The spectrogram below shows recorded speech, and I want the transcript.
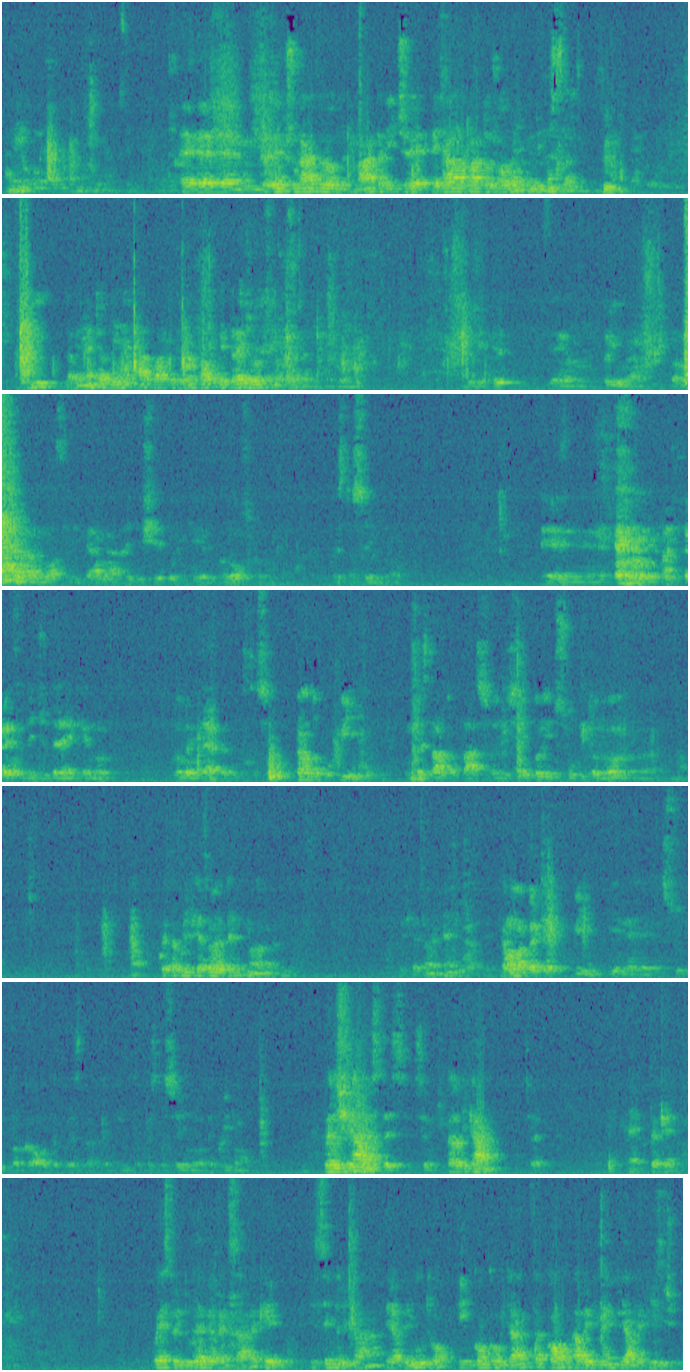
almeno come eh, ehm, per esempio su un altro Marta dice è già al quarto giorno, quindi passa. Mm. Lì l'avvenimento avviene al quarto giorno, dopo che tre giorni sono passati. eh, eh, prima quando c'era la mostra di Cana ai discepoli che riconoscono questo segno, eh, a differenza dei giudei che non, non lo interpretano questo segno, però dopo qui, in quest'altro passo, i discepoli subito non, No, questa purificazione del Tempio non l'hanno capito. Purificazione del Tempio. No, ma perché qui viene subito accolta questa, capito, questo segno e qui no. Quello di Cana, stessi, sì, quello di Cana. cioè, Eh, perché? Questo indurrebbe a pensare che il segno di Cana è avvenuto in concomitanza con avvenimenti anche fisici.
